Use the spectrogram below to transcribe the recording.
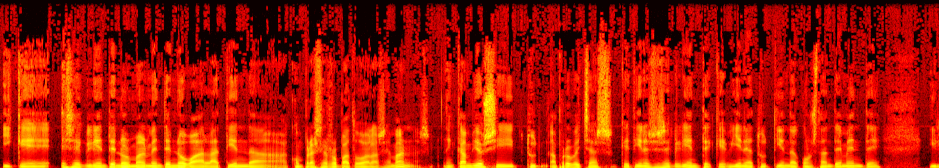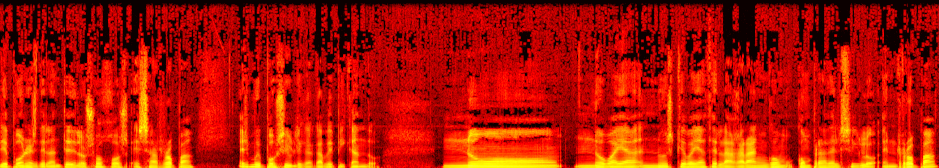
y que ese cliente normalmente no va a la tienda a comprarse ropa todas las semanas. En cambio, si tú aprovechas que tienes ese cliente que viene a tu tienda constantemente y le pones delante de los ojos esa ropa, es muy posible que acabe picando. No, no, vaya, no es que vaya a hacer la gran compra del siglo en ropa,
